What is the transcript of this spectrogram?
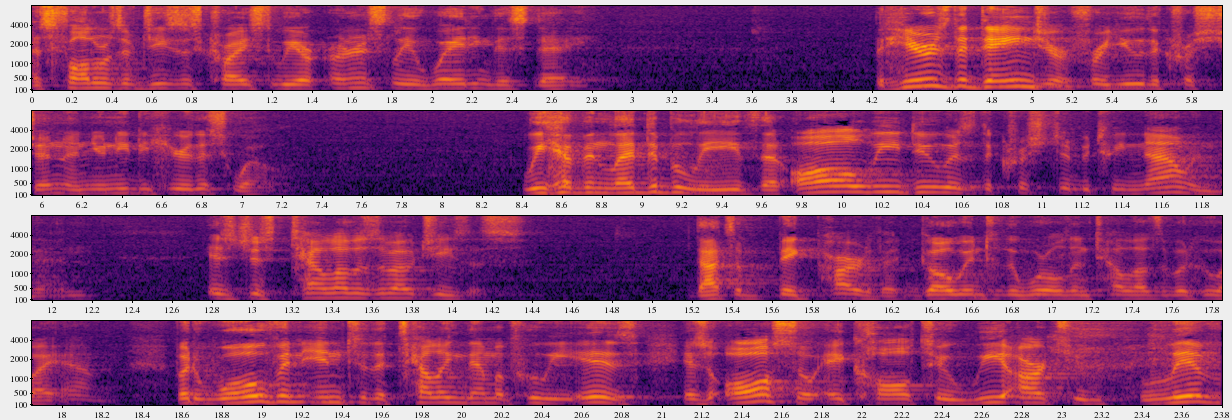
As followers of Jesus Christ, we are earnestly awaiting this day. But here's the danger for you, the Christian, and you need to hear this well. We have been led to believe that all we do as the Christian between now and then is just tell others about Jesus. That's a big part of it. Go into the world and tell others about who I am. But woven into the telling them of who he is is also a call to we are to live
